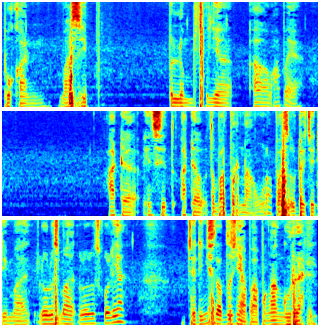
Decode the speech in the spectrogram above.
Bukan masih belum punya um, apa ya? Ada institut ada tempat bernaung lah pas udah jadi ma lulus ma lulus kuliah. Jadinya statusnya apa? Pengangguran.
